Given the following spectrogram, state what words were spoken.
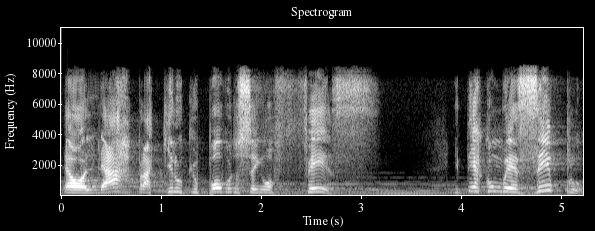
é olhar para aquilo que o povo do Senhor fez e ter como exemplo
